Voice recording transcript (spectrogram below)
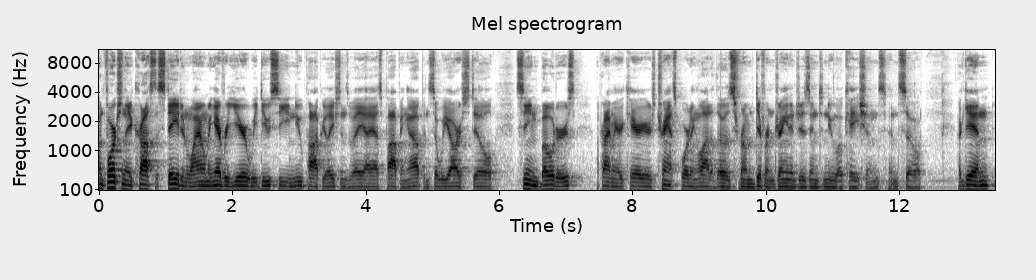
Unfortunately, across the state in Wyoming, every year we do see new populations of AIS popping up, and so we are still seeing boaters primary carriers transporting a lot of those from different drainages into new locations. And so, again,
